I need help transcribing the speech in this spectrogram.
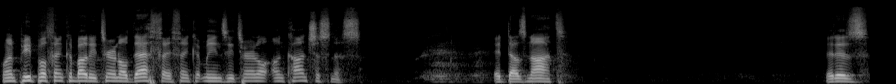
When people think about eternal death, they think it means eternal unconsciousness. It does not. It is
